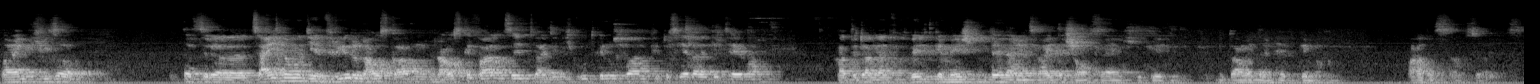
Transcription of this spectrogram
war eigentlich wie so, dass er Zeichnungen, die in früheren Ausgaben rausgefallen sind, weil sie nicht gut genug waren für das jeweilige Thema, hat er dann einfach wild gemischt und denen eine zweite Chance eigentlich gegeben und damit ein Heft gemacht. War das auch so als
